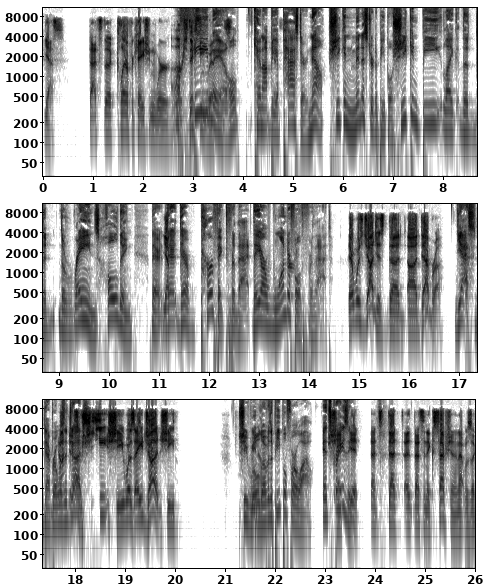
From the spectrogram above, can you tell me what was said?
yes, that's the clarification we're we're a sticking female with. cannot be yes. a pastor. Now she can minister to people. She can be like the the the reins holding. They're yep. they're they're perfect for that. They are wonderful for that. There was judges. The uh, Deborah. Yes, Deborah was a judge. She she was a judge. She she ruled know, over the people for a while. It's crazy. Did. That's that uh, that's an exception, and that was a,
